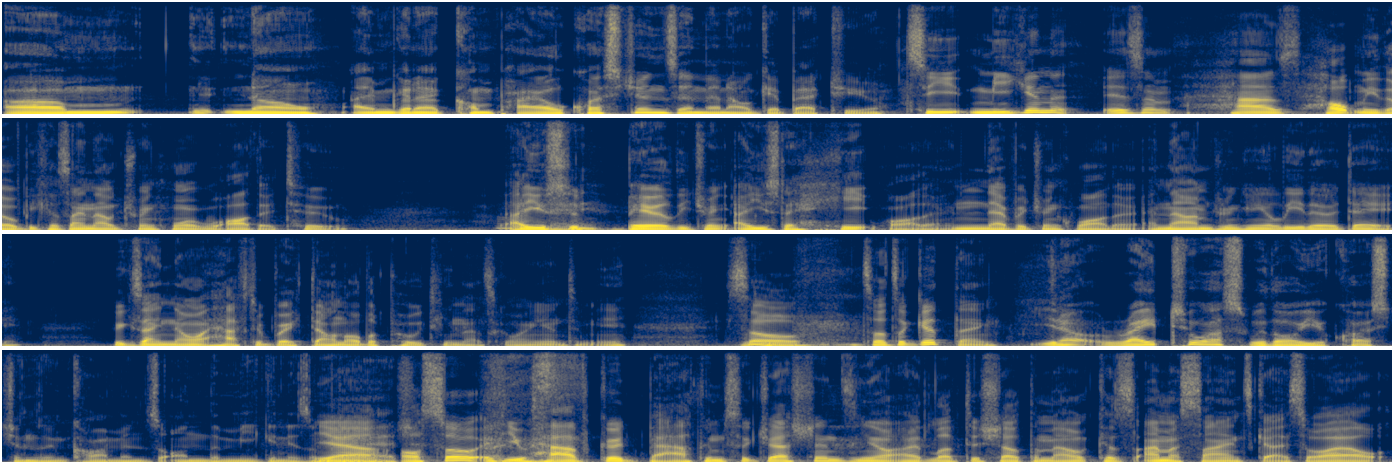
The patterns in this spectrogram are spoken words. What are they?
Um, no, I'm gonna compile questions and then I'll get back to you. See, veganism has helped me though because I now drink more water too. I used to barely drink. I used to hate water and never drink water, and now I'm drinking a liter a day because I know I have to break down all the protein that's going into me. So, so it's a good thing. You know, write to us with all your questions and comments on the veganism Yeah. Also, if you have good bathroom suggestions, you know, I'd love to shout them out because I'm a science guy, so I'll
